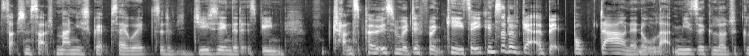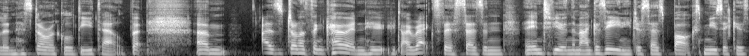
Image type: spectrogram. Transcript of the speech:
such and such manuscript, so we're sort of deducing that it's been transposed from a different key. So you can sort of get a bit bogged down in all that musicological and historical detail. But um, as Jonathan Cohen, who, who, directs this, says in an interview in the magazine, he just says Bach's music is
